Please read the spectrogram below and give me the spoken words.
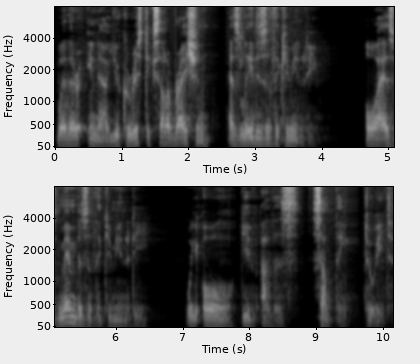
whether in our Eucharistic celebration as leaders of the community or as members of the community, we all give others something to eat.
